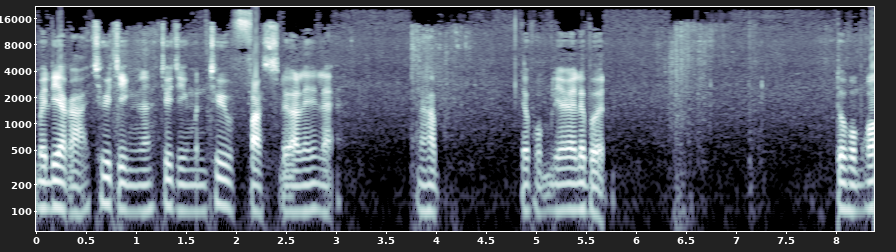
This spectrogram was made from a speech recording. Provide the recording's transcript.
ไม่เรียกอะชื่อจริงนะชื่อจริงมันชื่อฟัสหรืออะไรนี่แหละนะครับ เดี๋ยวผมเรียกไอระเบิด ตัวผมก็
